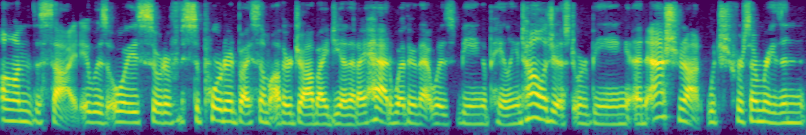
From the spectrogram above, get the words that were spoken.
on the side. It was always sort of supported by some other job idea that I had, whether that was being a paleontologist or being an astronaut, which for some reason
